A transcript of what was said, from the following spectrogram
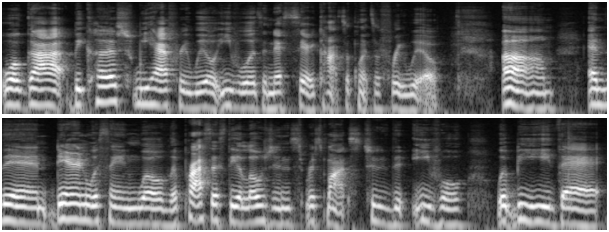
well, God, because we have free will, evil is a necessary consequence of free will. Um, and then Darren was saying, well, the process theologian's response to the evil would be that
